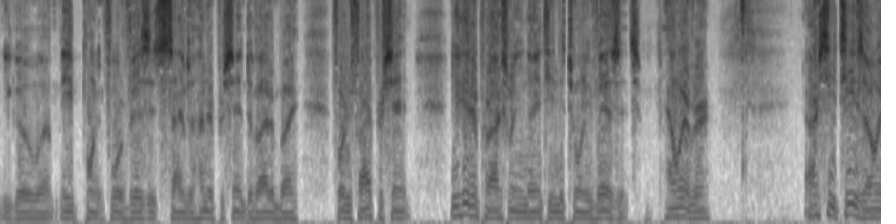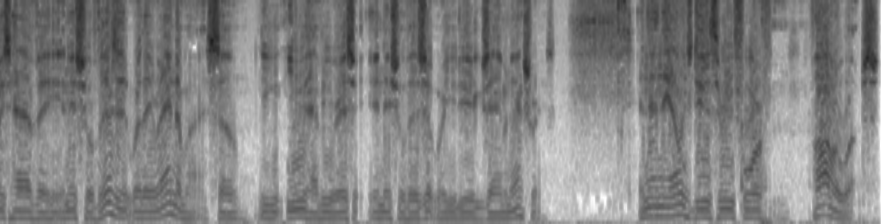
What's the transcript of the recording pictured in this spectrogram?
you go uh, 8.4 visits times 100% divided by 45%, you get approximately 19 to 20 visits. However, RCTs always have an initial visit where they randomize. So you, you have your initial visit where you do your exam and x-rays. And then they always do three, four follow-ups,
